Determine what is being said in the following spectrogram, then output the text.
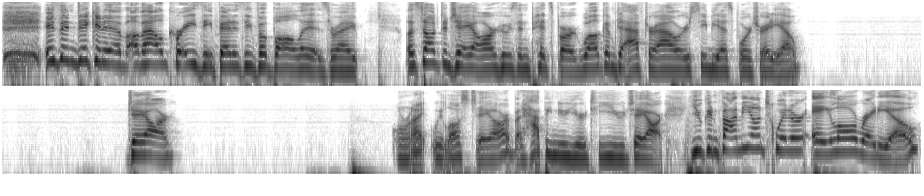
is indicative of how crazy fantasy football is, right? Let's talk to JR, who's in Pittsburgh. Welcome to After Hours CBS Sports Radio. JR. All right, we lost JR, but happy new year to you, JR. You can find me on Twitter, A Law Radio.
